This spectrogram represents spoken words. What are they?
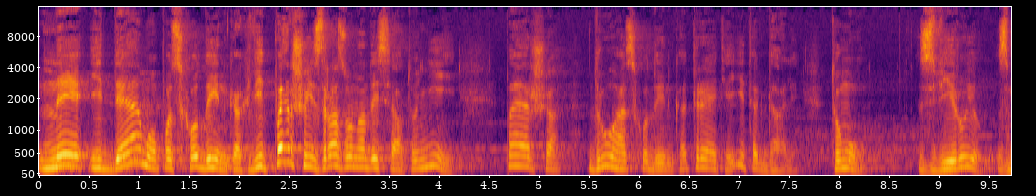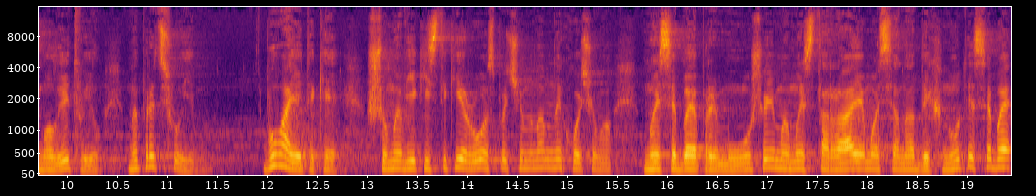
не йдемо по сходинках від першої зразу на десяту. Ні. Перша, друга сходинка, третя і так далі. Тому з вірою, з молитвою ми працюємо. Буває таке, що ми в якійсь такій розпачі ми нам не хочемо. Ми себе примушуємо, ми стараємося надихнути себе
